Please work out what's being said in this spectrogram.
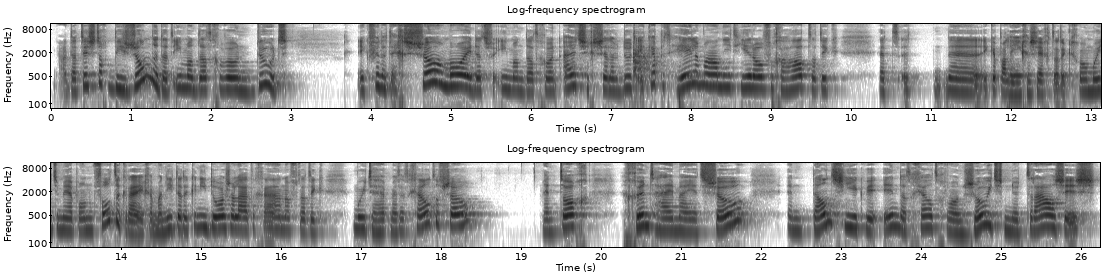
Nou, dat is toch bijzonder dat iemand dat gewoon doet. Ik vind het echt zo mooi dat zo iemand dat gewoon uit zichzelf doet. Ik heb het helemaal niet hierover gehad dat ik het, uh, ik heb alleen gezegd dat ik gewoon moeite mee heb om vol te krijgen. Maar niet dat ik het niet door zou laten gaan of dat ik moeite heb met het geld of zo. En toch gunt hij mij het zo. En dan zie ik weer in dat geld gewoon zoiets neutraals is.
